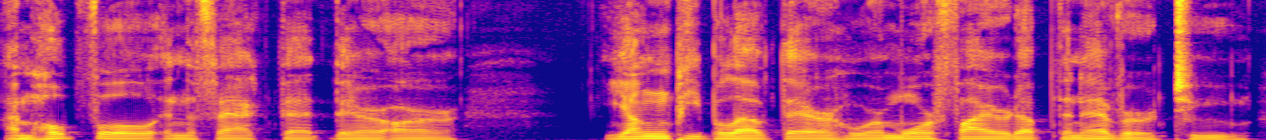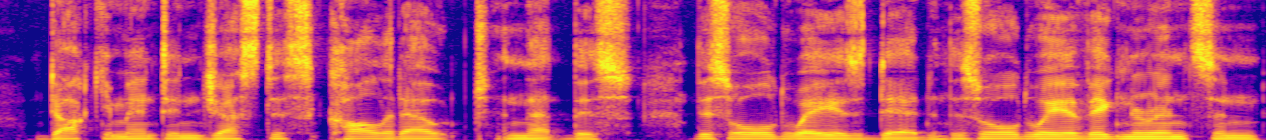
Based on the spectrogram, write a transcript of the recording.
I'm hopeful in the fact that there are young people out there who are more fired up than ever to document injustice, call it out, and that this this old way is dead. This old way of ignorance and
